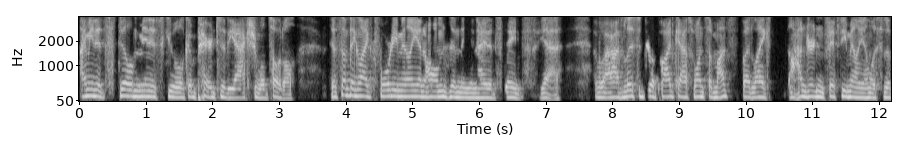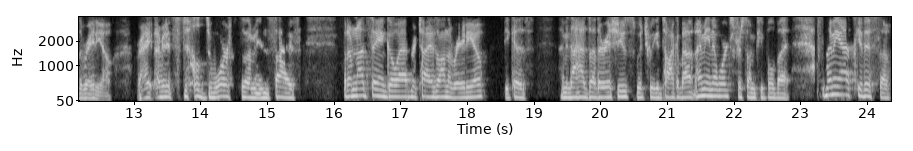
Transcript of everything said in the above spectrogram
I mean, it's still minuscule compared to the actual total. It's something like 40 million homes in the United States. Yeah. I've listened to a podcast once a month, but like 150 million listen to the radio, right? I mean, it still dwarfs them in size. But I'm not saying go advertise on the radio because I mean, that has other issues, which we could talk about. I mean, it works for some people, but let me ask you this though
